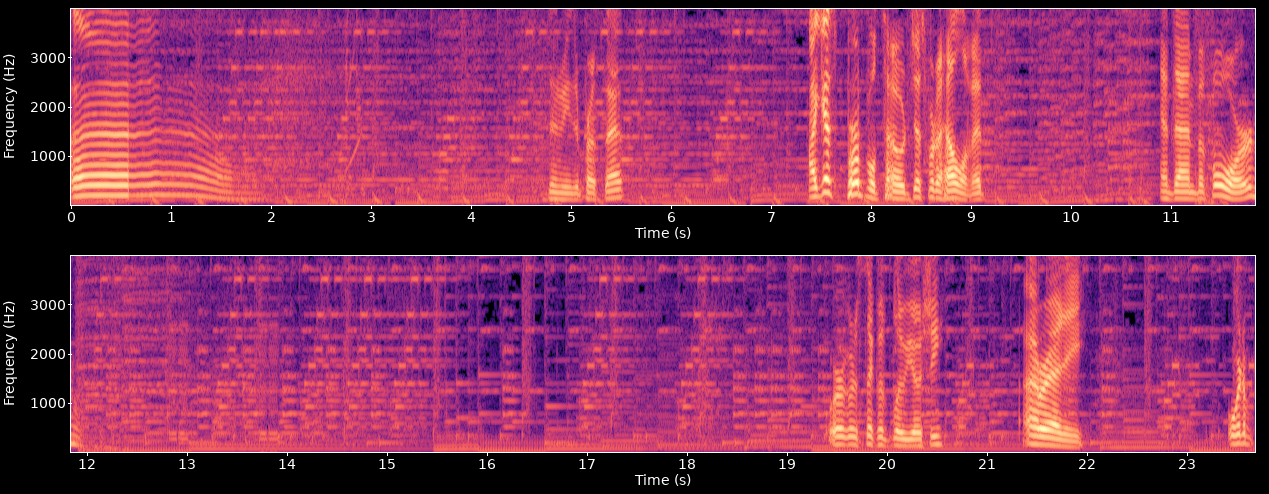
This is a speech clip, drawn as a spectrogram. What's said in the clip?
Uh, didn't mean to press that. I guess Purple Toad, just for the hell of it. And then before, We're gonna stick with Blue Yoshi. Alrighty. We're gonna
